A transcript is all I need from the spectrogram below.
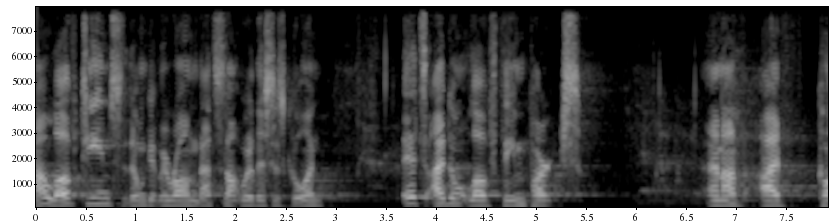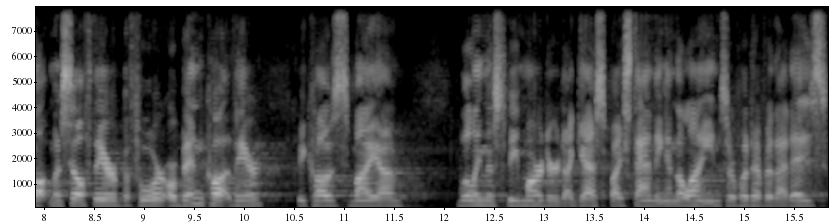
I love teens, so don't get me wrong, that's not where this is going. It's I don't love theme parks. And I've, I've caught myself there before or been caught there because my uh, willingness to be martyred, I guess, by standing in the lines or whatever that is.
